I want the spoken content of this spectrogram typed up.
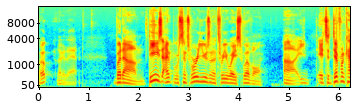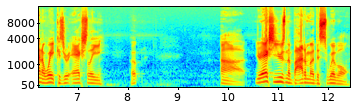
Oh, look at that. But um, these I since we're using a three way swivel, uh, you- it's a different kind of weight because you're actually, oh, uh, you're actually using the bottom of the swivel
